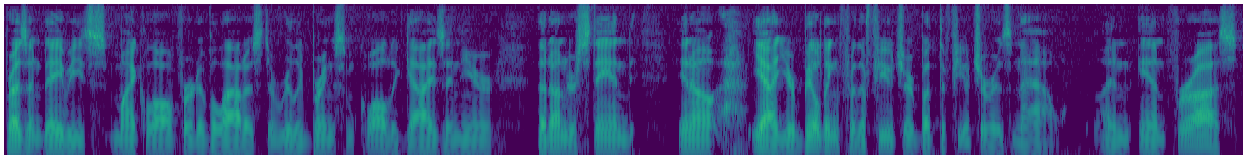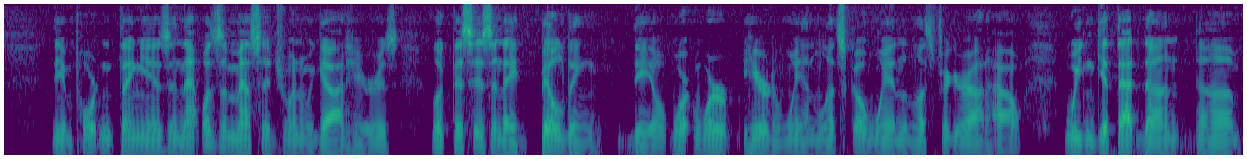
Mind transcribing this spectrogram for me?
President Davies, Mike Alford have allowed us to really bring some quality guys in here that understand, you know, yeah, you're building for the future, but the future is now. And and for us, the important thing is, and that was the message when we got here, is look, this isn't a building deal. We're we're here to win. Let's go win, and let's figure out how we can get that done. Um,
